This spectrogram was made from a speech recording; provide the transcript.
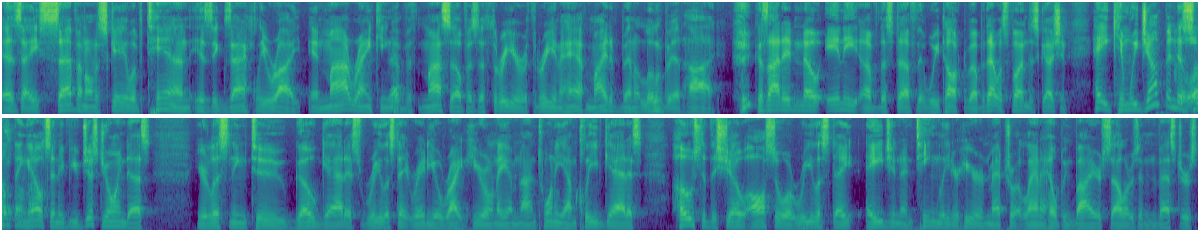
as a seven on a scale of ten is exactly right. And my ranking of myself as a three or a three and a half might have been a little bit high because I didn't know any of the stuff that we talked about. But that was fun discussion. Hey, can we jump into something fun. else? And if you've just joined us, you're listening to Go Gaddis Real Estate Radio right here on AM 920. I'm Cleve Gaddis, host of the show, also a real estate agent and team leader here in Metro Atlanta, helping buyers, sellers, and investors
